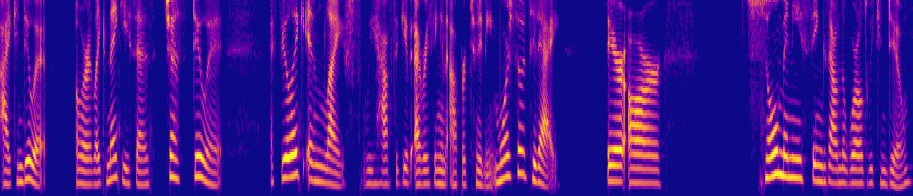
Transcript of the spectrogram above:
I can do it. Or like Nike says, just do it. I feel like in life, we have to give everything an opportunity, more so today. There are so many things out in the world we can do.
